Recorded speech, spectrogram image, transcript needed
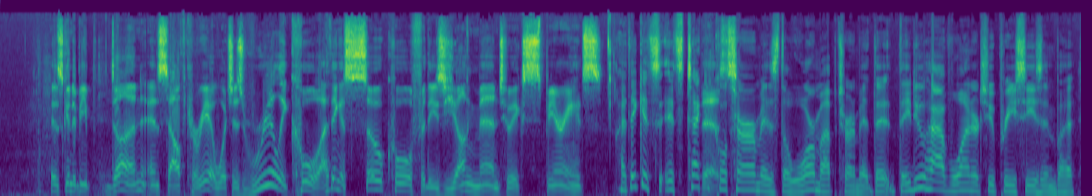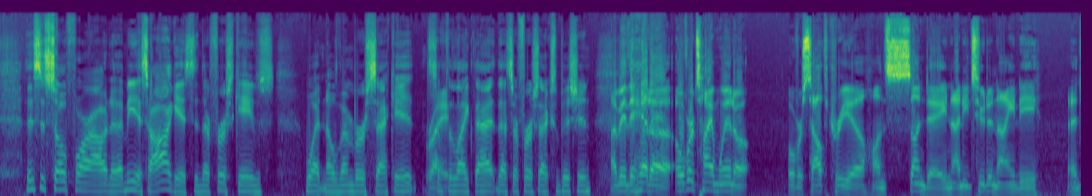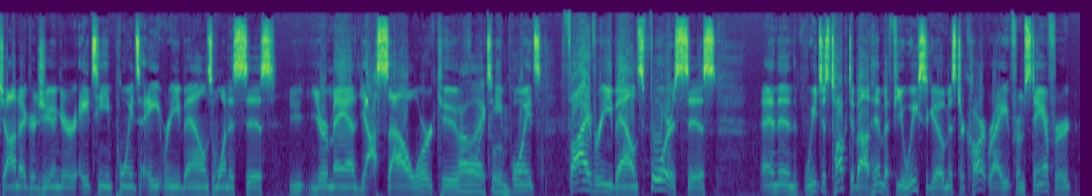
is going to be done in South Korea, which is really cool. I think it's so cool for these young men to experience. I think it's its technical This. term is the warm up tournament. They they do have one or two preseason, but this is so far out. I mean, it's August, and their first games, what November second, Right. something like that. That's their first exhibition. I mean, they had a overtime win uh, over South Korea on Sunday, 92 to 90. And John Edgar Jr., 18 points, 8 rebounds, 1 assist. Your man, Eyassu Worku, like 14 him. points, 5 rebounds, 4 assists. And then we just talked about him a few weeks ago, Mr. Cartwright from Stanford,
